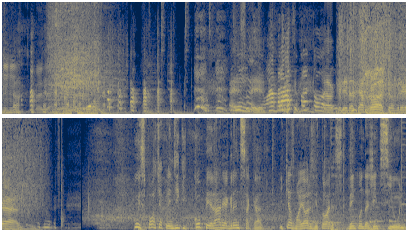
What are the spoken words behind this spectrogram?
Então... é Gente, isso aí. Um abraço para todos. Tchau, querida. Até a próxima. Obrigado. Com o esporte aprendi que cooperar é a grande sacada e que as maiores vitórias vêm quando a gente se une.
